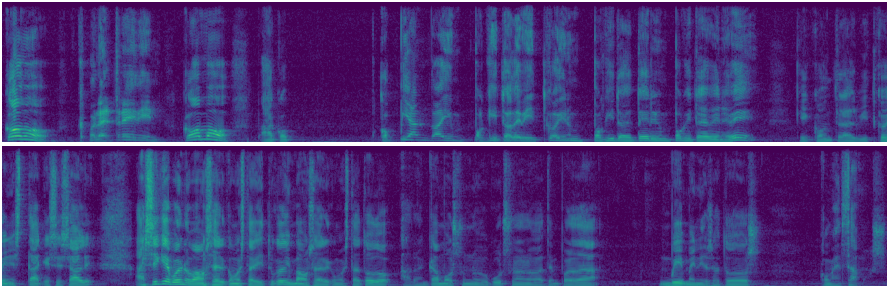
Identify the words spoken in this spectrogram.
¿Cómo? Con el trading. ¿Cómo? copiando ahí un poquito de Bitcoin, un poquito de Ethereum, un poquito de BNB, que contra el Bitcoin está que se sale. Así que bueno, vamos a ver cómo está Bitcoin, vamos a ver cómo está todo. Arrancamos un nuevo curso, una nueva temporada. Bienvenidos a todos. Comenzamos.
